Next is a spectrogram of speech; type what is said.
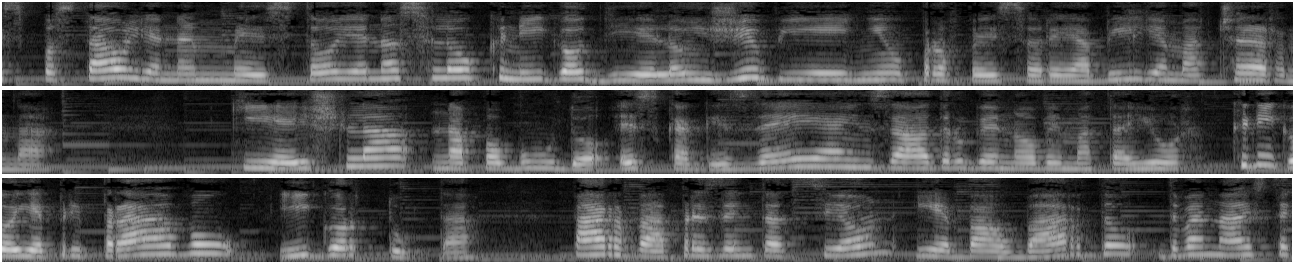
izpostavljenem mestu je naslov knjigo Delo in življenje profesorja Viljema Črna, ki je išla na pobudo SKGZ-ja in zadruge Novi Matajur. Knjigo je pripravil Igor Tuta. Prva prezentacion je bil Bardo 12.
